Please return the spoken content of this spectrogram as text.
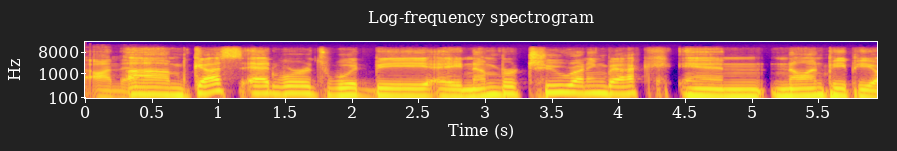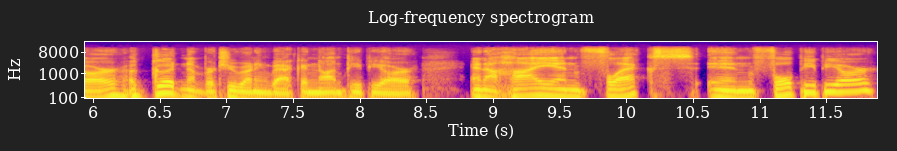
on that? Um, Gus Edwards would be a number two running back in non PPR, a good number two running back in non PPR, and a high end flex in full PPR.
